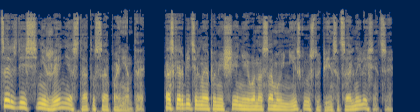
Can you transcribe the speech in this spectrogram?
Цель здесь снижение статуса оппонента, оскорбительное помещение его на самую низкую ступень социальной лестницы.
